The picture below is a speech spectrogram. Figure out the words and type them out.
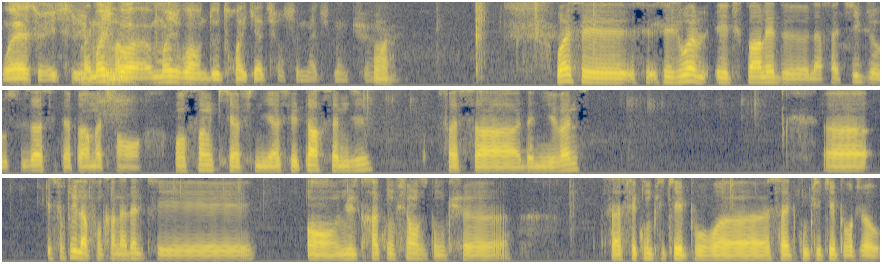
ouais, moi je vois, moi je vois un 2-3-4 sur ce match. Donc, euh, Ouais. Ouais, c'est jouable. Et tu parlais de la fatigue. Joe Souza s'est tapé un match en, en 5 qui a fini assez tard samedi face à Danny Evans. Euh, et surtout, il affrontera Nadal qui est en ultra confiance. Donc, euh, c'est assez compliqué pour, euh, ça va être compliqué pour Joe.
